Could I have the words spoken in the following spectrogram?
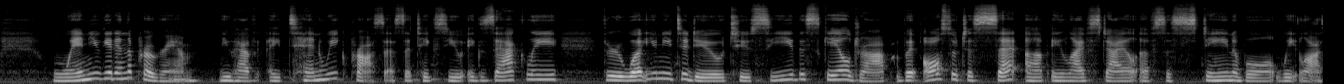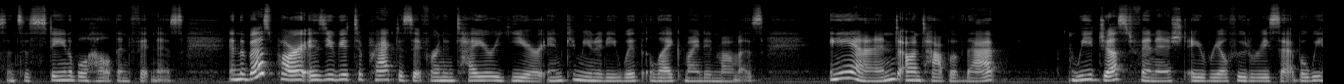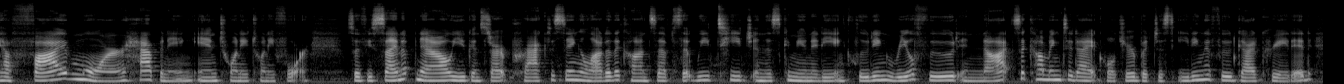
When you get in the program, you have a 10 week process that takes you exactly through what you need to do to see the scale drop, but also to set up a lifestyle of sustainable weight loss and sustainable health and fitness. And the best part is you get to practice it for an entire year in community with like minded mamas. And on top of that, we just finished a real food reset, but we have five more happening in 2024. So if you sign up now, you can start practicing a lot of the concepts that we teach in this community, including real food and not succumbing to diet culture, but just eating the food God created.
